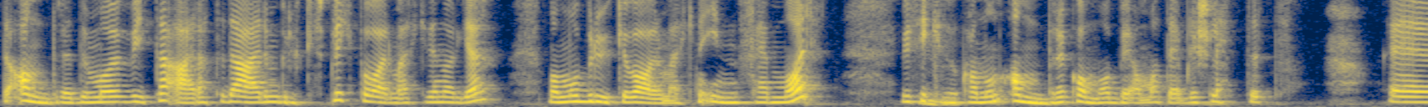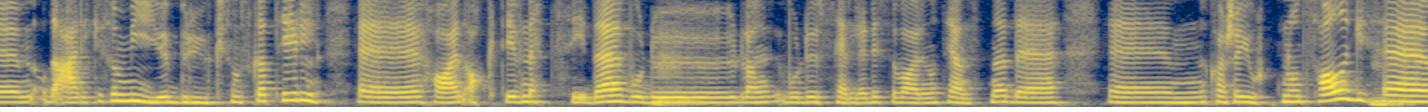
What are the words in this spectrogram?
det andre du må vite, er at det er en bruksplikt på varemerker i Norge. Man må bruke varemerkene innen fem år. Hvis ikke så kan noen andre komme og be om at det blir slettet. Eh, og det er ikke så mye bruk som skal til. Eh, ha en aktiv nettside hvor du, lang, hvor du selger disse varene og tjenestene. Det eh, Kanskje har gjort noen salg. Eh,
